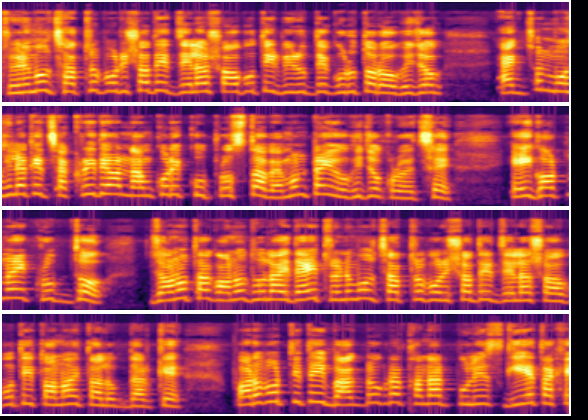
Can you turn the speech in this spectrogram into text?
তৃণমূল ছাত্র পরিষদের জেলা সভাপতির বিরুদ্ধে গুরুতর অভিযোগ। একজন মহিলাকে চাকরি দেওয়ার নাম করে কুপ্রস্তাব, এমনটাই অভিযোগ রয়েছে। এই ঘটনায় ক্রুব্ধ জনতা গণধোলাই দেয় তৃণমূল ছাত্র পরিষদের জেলা সভাপতি তনয় তালুকদারকে। পরবর্তীতেই বাগডোগরা থানার পুলিশ গিয়ে তাকে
